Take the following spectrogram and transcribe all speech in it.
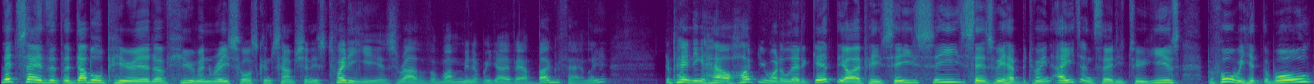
Let's say that the double period of human resource consumption is 20 years rather than one minute we gave our bug family. Depending how hot you want to let it get, the IPCC says we have between 8 and 32 years before we hit the wall,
